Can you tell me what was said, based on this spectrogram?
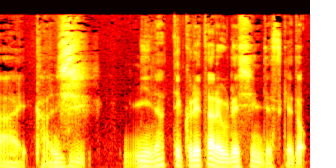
な、はい、感じになってくれたら嬉しいんですけど。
